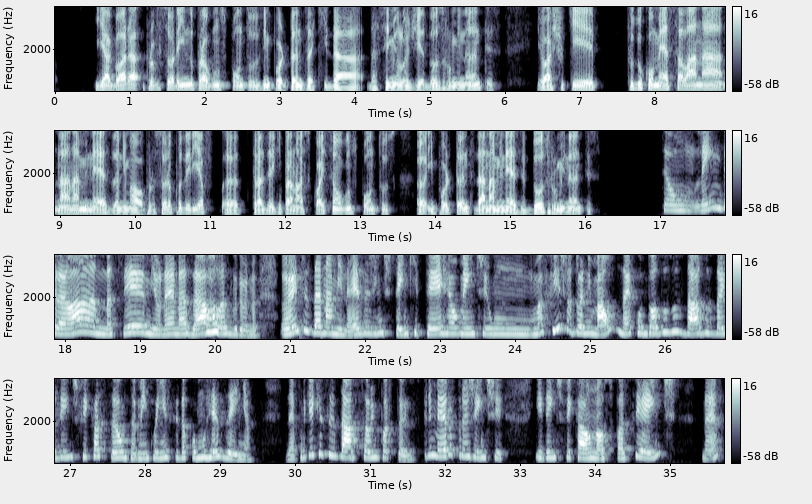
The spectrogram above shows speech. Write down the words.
E agora, professora, indo para alguns pontos importantes aqui da, da semiologia dos ruminantes, eu acho que tudo começa lá na, na anamnese do animal. A professora poderia uh, trazer aqui para nós quais são alguns pontos uh, importantes da anamnese dos ruminantes? Então, lembra lá na semio, né, nas aulas, Bruno? Antes da anamnese, a gente tem que ter realmente um, uma ficha do animal, né, com todos os dados da identificação, também conhecida como resenha. Né? Por que, que esses dados são importantes? Primeiro, para a gente identificar o nosso paciente, né?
